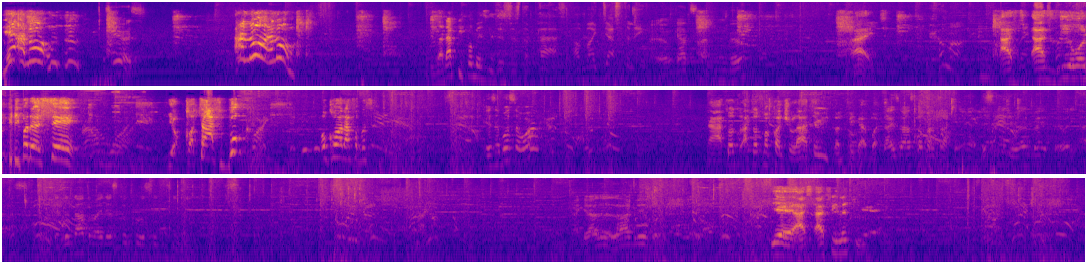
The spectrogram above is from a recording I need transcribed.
Yeah, I know. Mm-mm. Serious. I know, I know. Is that people business? This is the path of my destiny. I don't got nothing, bro. Alright. Come on. As as the old people that say, your cutters book. Oh God, I forgot. You supposed to work? Nah, I thought I thought my controller had to reconfigure, but That is why I stop attacking you. This is real bright, bro. What do you ask? Isn't that why there's too close to the TV? I got a lag there, but yeah, I, I feel it too.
